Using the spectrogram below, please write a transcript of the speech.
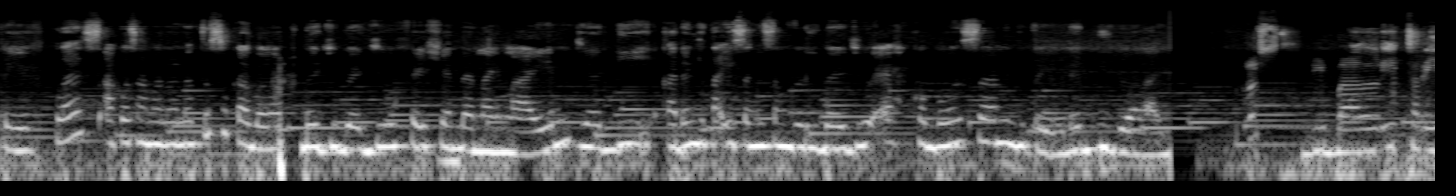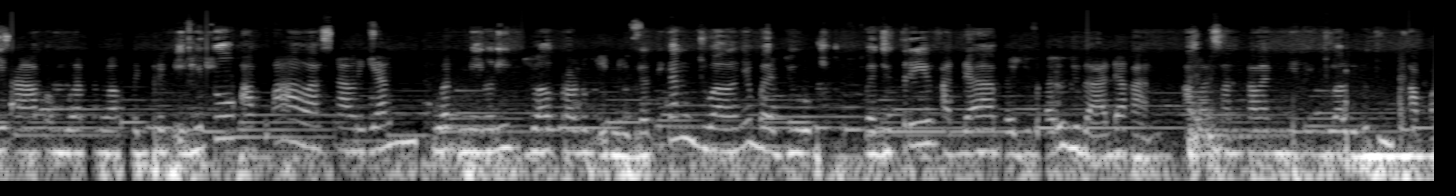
thrift. Plus aku sama Nona tuh suka banget baju-baju fashion dan lain-lain. Jadi kadang kita iseng-iseng beli baju eh kok bosen gitu ya. Udah dijual lagi Terus di balik cerita pembuatan Lovely Trip ini tuh apa alas kalian buat milih jual produk ini? Berarti kan jualnya baju baju thrift ada, baju baru juga ada kan? Alasan kalian milih jual itu tuh apa?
